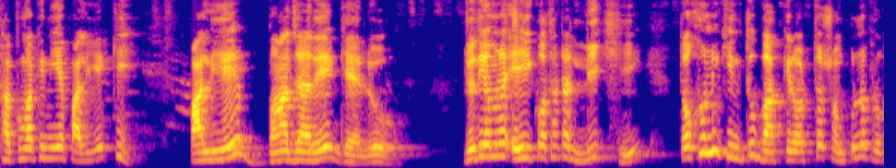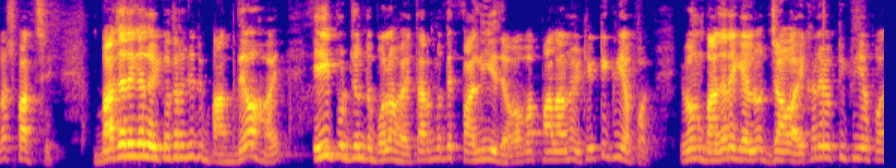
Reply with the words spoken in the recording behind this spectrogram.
ঠাকুমাকে নিয়ে পালিয়ে কি? পালিয়ে বাজারে গেল। যদি আমরা এই কথাটা লিখি তখনই কিন্তু বাক্যের অর্থ সম্পূর্ণ প্রকাশ পাচ্ছে। বাজারে গেলে এই কথাটা যদি বাদ দেওয়া হয়, এই পর্যন্ত বলা হয় তার মধ্যে পালিয়ে যাওয়া বা পালানো এটি একটি ক্রিয়াপদ এবং বাজারে গেল, যাওয়া এখানেও একটি ক্রিয়াপদ।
